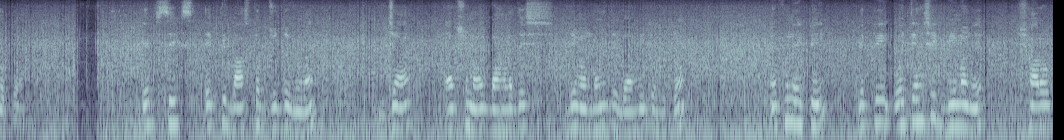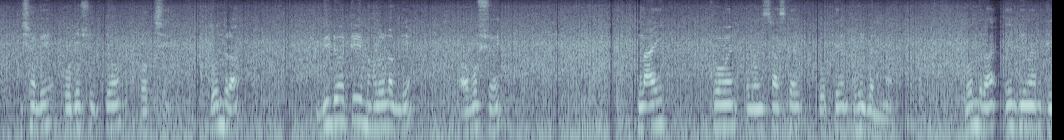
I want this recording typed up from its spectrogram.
হতো। এফ সিক্স একটি বাস্তব যুদ্ধ বিমান যা একসময় বাংলাদেশ বিমান বাহিনীতে ব্যবহৃত হতো। এখন একটি একটি ঐতিহাসিক বিমানের স্মারক হিসাবে প্রদর্শিত হচ্ছে। বন্ধুরা, ভিডিওটি ভালো লাগলে অবশ্যই লাইক, কমেন্ট এবং সাবস্ক্রাইব করতে ভুলবেন না। বন্ধুরা, এই বিমানটি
